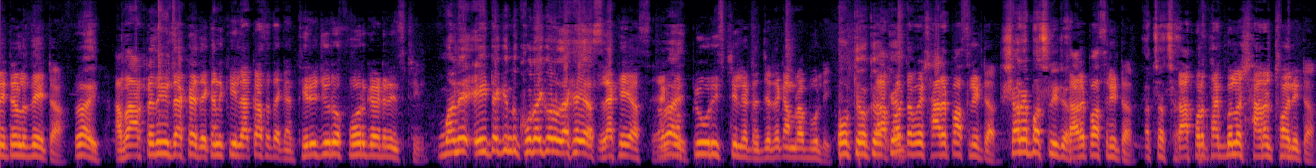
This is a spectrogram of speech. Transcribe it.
লিটার হলো এটা। রাইট আবার একটা জিনিস দেখায় এখানে কি লেখা আছে দেখেন? থ্রি গ্রেডের স্টিল। মানে এইটা কিন্তু খোদাই করে লেখাই আছে। লেখাই আছে একদম পিওর স্টিল এটা যেটাকে আমরা বলি। ওকে ওকে ওকে তারপর থাকবে সাড়ে পাঁচ লিটার। আচ্ছা আচ্ছা। তারপরে থাকবে হলো লিটার।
